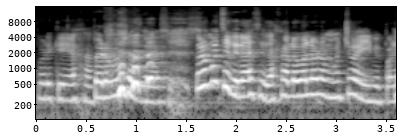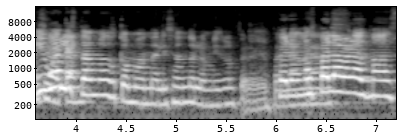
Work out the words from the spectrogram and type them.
Porque, ajá. Pero muchas gracias. Pero muchas gracias, ajá, lo valoro mucho y me parece Igual bacán. estamos como analizando lo mismo, pero en palabras. Pero en las palabras más...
